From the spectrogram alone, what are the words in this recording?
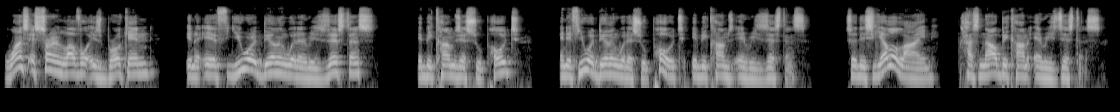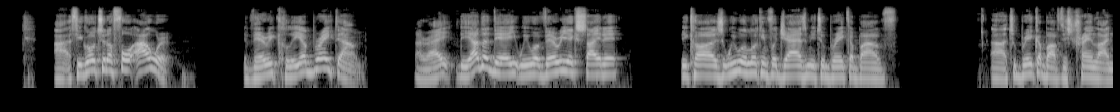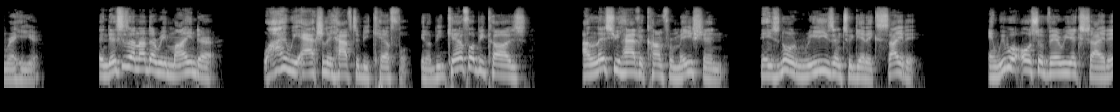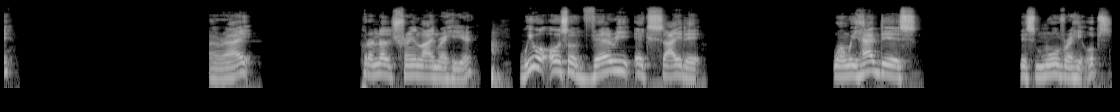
Once a certain level is broken, you know, if you were dealing with a resistance, it becomes a support. And if you were dealing with a support, it becomes a resistance. So this yellow line has now become a resistance. Uh, if you go to the four hour, a very clear breakdown. All right. The other day, we were very excited because we were looking for Jasmy to break above, uh, to break above this trend line right here. And this is another reminder why we actually have to be careful. You know, be careful because unless you have a confirmation, there's no reason to get excited. And we were also very excited all right. Put another trend line right here. We were also very excited when we had this this move right here. Oops.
